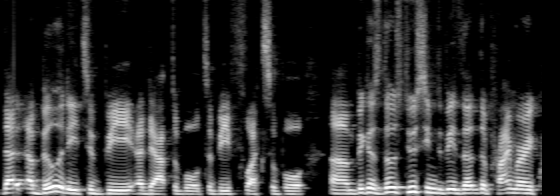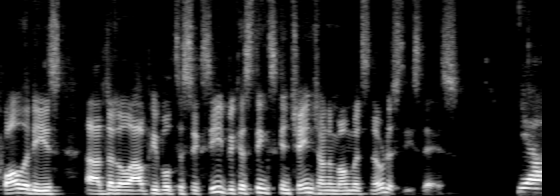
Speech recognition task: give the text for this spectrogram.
that ability to be adaptable, to be flexible, um, because those do seem to be the, the primary qualities uh, that allow people to succeed because things can change on a moment's notice these days. Yeah,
